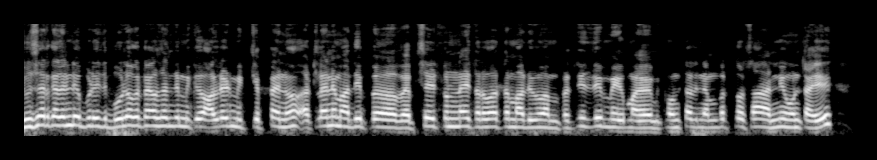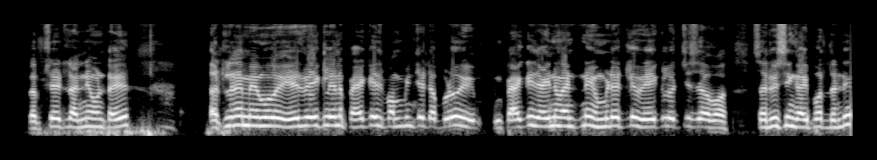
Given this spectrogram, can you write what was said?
చూసారు కదండి ఇప్పుడు ఇది భూలోక ట్రావెల్స్ అంటే మీకు ఆల్రెడీ మీకు చెప్పాను. అట్లానే మాది వెబ్సైట్ ఉన్నాయి తర్వాత మాది ప్రతిదీ మీకు ఉంటుంది నెంబర్తో సహా అన్ని ఉంటాయి. వెబ్సైట్లు అన్ని ఉంటాయి. అట్లనే మేము ఏ వెహికల్ అయినా ప్యాకేజ్ పంపించేటప్పుడు ప్యాకేజ్ అయిన వెంటనే ఇమ్మీడియట్లీ వెహికల్ వచ్చి సర్వీసింగ్ అయిపోతుంది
